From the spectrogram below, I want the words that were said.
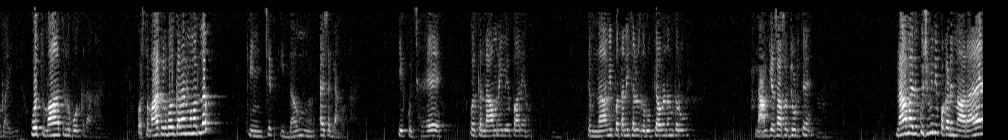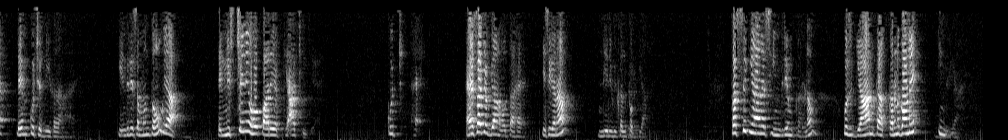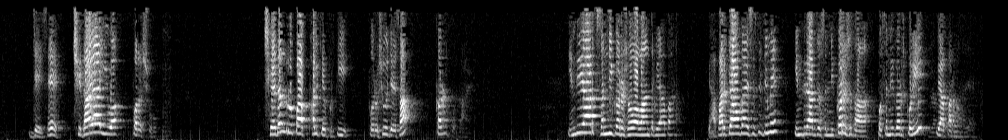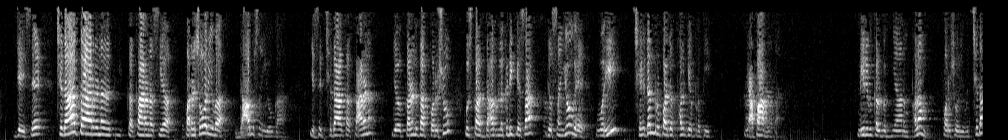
वस्तु मात्र का बोध करा रहा है। वस्तु मात्र का बोध कराने का मतलब किंचित इदम ऐसा ज्ञान होता है। ये कुछ है उसका नाम नहीं ले पा रहे हम। जब नाम ही पता नहीं चले, उसका रूप क्या वर्णन करोगे? नाम के साथ सब जुड़ते हैं। नाम आदि कुछ भी नहीं पकड़ में आ रहा है, लेकिन कुछ दिख रहा है। इंद्रिय संबंध तो हो गया, लेकिन निश्चय नहीं हो पा रहे क्या चीज़ है। कुछ है। ऐसा जो ज्ञान होता है, इसी का नाम निर्विकल्प ज्ञान तस्य ज्ञान से इंद्रियम करणम उस ज्ञान का कर्ण कौन है? इंद्रिया है। जैसे छिदाया युवा परशु। छेदन रूपा फल के प्रति परशु जैसा कर्ण होता है। इंद्रियार्थ सन्निकर्ष हो अवान्त व्यापार। व्यापार क्या होगा इस स्थिति में? इंद्रियार्थ जो सन्निकर्ष था, वो सन्निकर्ष को ही व्यापार माना जाए जैसे चिदा कारण का कारण से परशोर दारु संयोग जैसे छिदा का कारण, जो कर्ण था परशु, उसका दारू लकड़ी के साथ जो संयोग है, वही छेदन रूपा जो फल के प्रति व्यापार होता है। निर्विकल्प ज्ञान फलम परशोर छिदा।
